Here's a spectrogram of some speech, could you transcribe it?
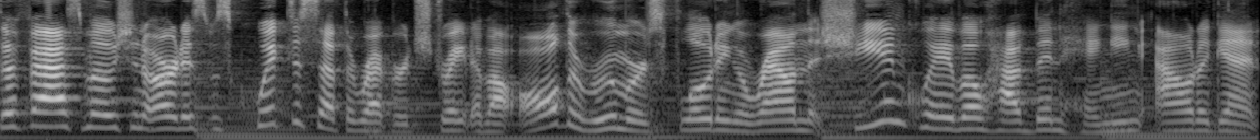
The fast motion artist was quick to set the record straight about all the rumors floating around that she and Quavo have been hanging out again.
